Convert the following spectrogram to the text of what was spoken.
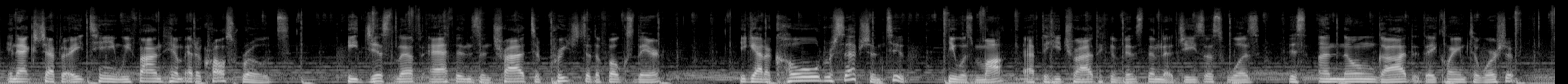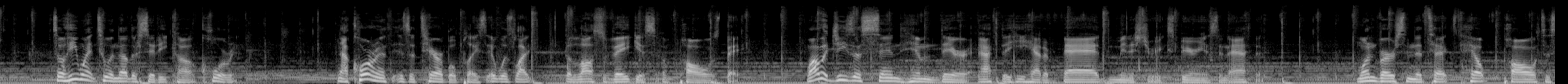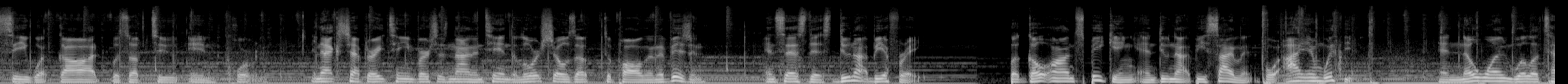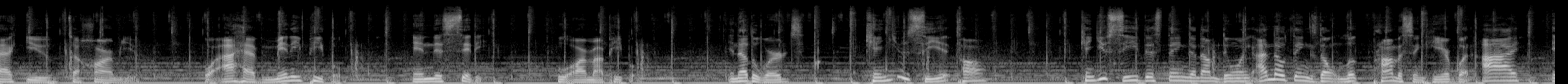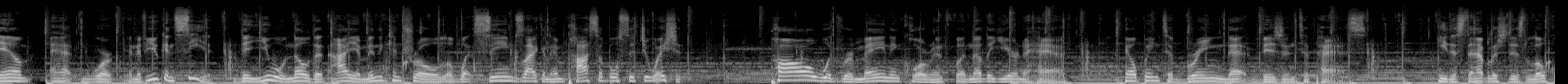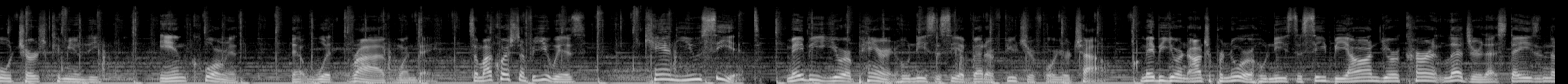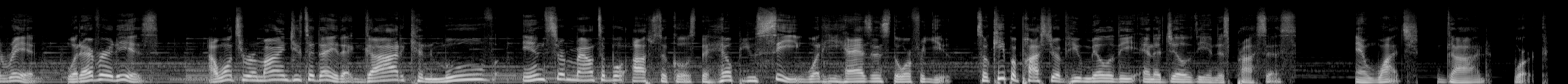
In Acts chapter 18, we find him at a crossroads. He just left Athens and tried to preach to the folks there. He got a cold reception, too. He was mocked after he tried to convince them that Jesus was this unknown God that they claimed to worship. So he went to another city called Corinth. Now, Corinth is a terrible place. It was like the Las Vegas of Paul's day. Why would Jesus send him there after he had a bad ministry experience in Athens? One verse in the text helped Paul to see what God was up to in Corinth. In Acts chapter 18, verses 9 and 10, the Lord shows up to Paul in a vision and says this Do not be afraid, but go on speaking and do not be silent, for I am with you, and no one will attack you to harm you. For I have many people in this city who are my people. In other words, can you see it, Paul? Can you see this thing that I'm doing? I know things don't look promising here, but I am at work. And if you can see it, then you will know that I am in control of what seems like an impossible situation. Paul would remain in Corinth for another year and a half, helping to bring that vision to pass. He'd established this local church community in Corinth that would thrive one day. So, my question for you is can you see it? Maybe you're a parent who needs to see a better future for your child. Maybe you're an entrepreneur who needs to see beyond your current ledger that stays in the red. Whatever it is, I want to remind you today that God can move insurmountable obstacles to help you see what He has in store for you. So keep a posture of humility and agility in this process and watch God work.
